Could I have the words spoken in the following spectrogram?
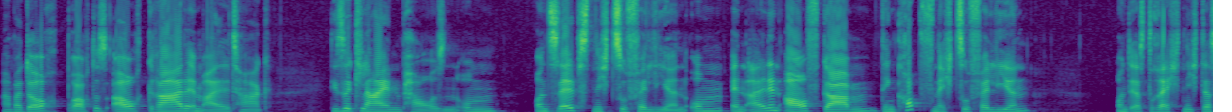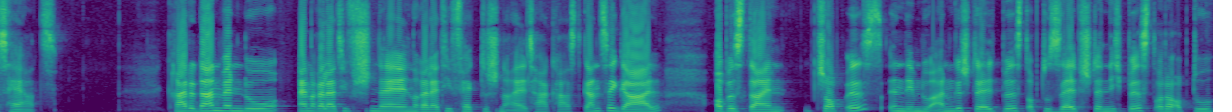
Aber doch braucht es auch gerade im Alltag diese kleinen Pausen, um uns selbst nicht zu verlieren, um in all den Aufgaben den Kopf nicht zu verlieren und erst recht nicht das Herz. Gerade dann, wenn du einen relativ schnellen, relativ hektischen Alltag hast, ganz egal, ob es dein Job ist, in dem du angestellt bist, ob du selbstständig bist oder ob du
